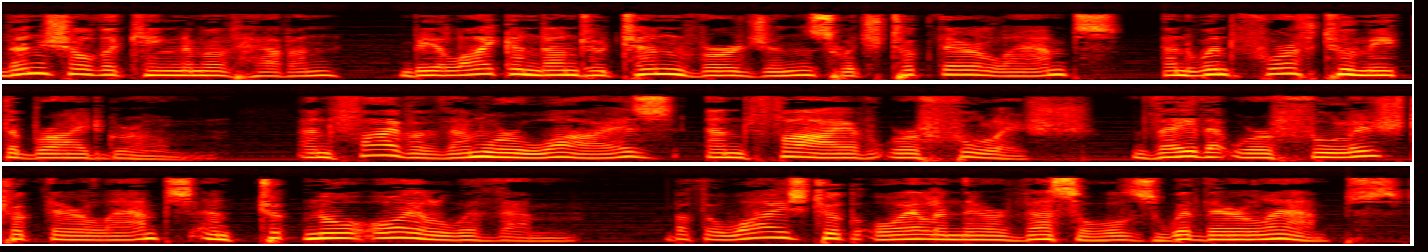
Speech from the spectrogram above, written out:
Then shall the kingdom of heaven be likened unto ten virgins which took their lamps, and went forth to meet the bridegroom. And five of them were wise, and five were foolish. They that were foolish took their lamps, and took no oil with them. But the wise took oil in their vessels with their lamps.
